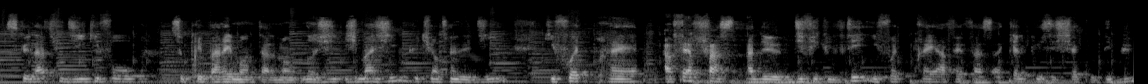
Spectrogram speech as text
parce que là tu dis qu'il faut se préparer mentalement. Donc j'imagine que tu es en train de dire qu'il faut être prêt à faire face à de difficultés, il faut être prêt à faire face à quelques échecs au début,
